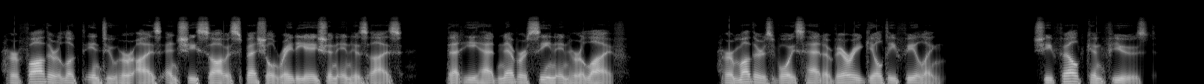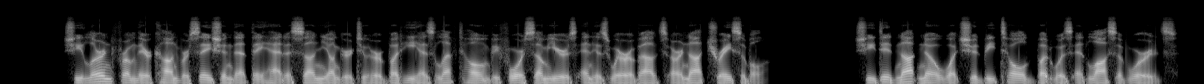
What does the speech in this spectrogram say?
Her father looked into her eyes and she saw a special radiation in his eyes, that he had never seen in her life. Her mother's voice had a very guilty feeling. She felt confused. She learned from their conversation that they had a son younger to her but he has left home before some years and his whereabouts are not traceable. She did not know what should be told but was at loss of words.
